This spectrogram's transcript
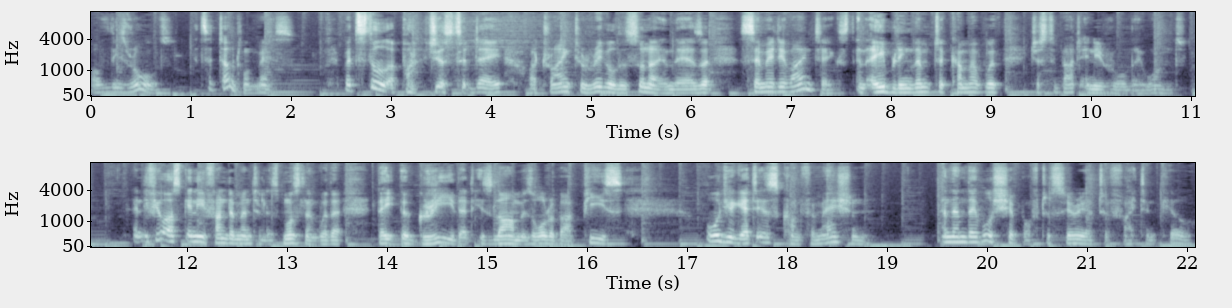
of these rules. It's a total mess. But still, apologists today are trying to wriggle the Sunnah in there as a semi divine text, enabling them to come up with just about any rule they want. And if you ask any fundamentalist Muslim whether they agree that Islam is all about peace, all you get is confirmation. And then they will ship off to Syria to fight and kill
